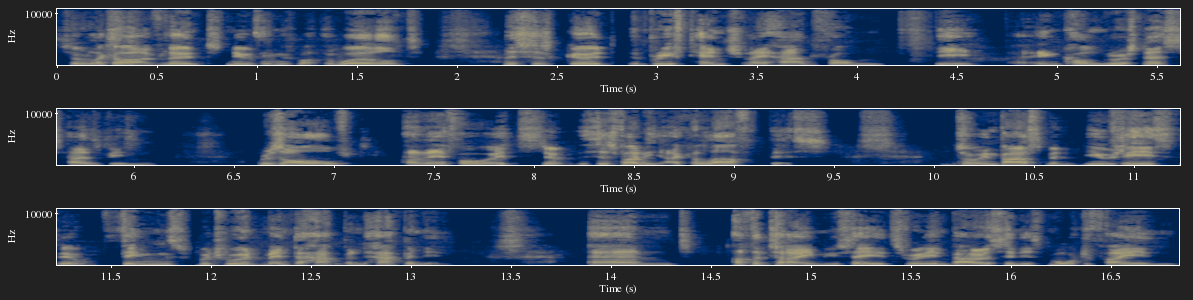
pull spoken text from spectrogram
So like, oh, I've learned new things about the world. This is good. The brief tension I had from the incongruousness has been resolved, and therefore it's you know, this is funny. I can laugh at this. So embarrassment usually is you know things which weren't meant to happen happening. And at the time, you say it's really embarrassing, it's mortifying.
